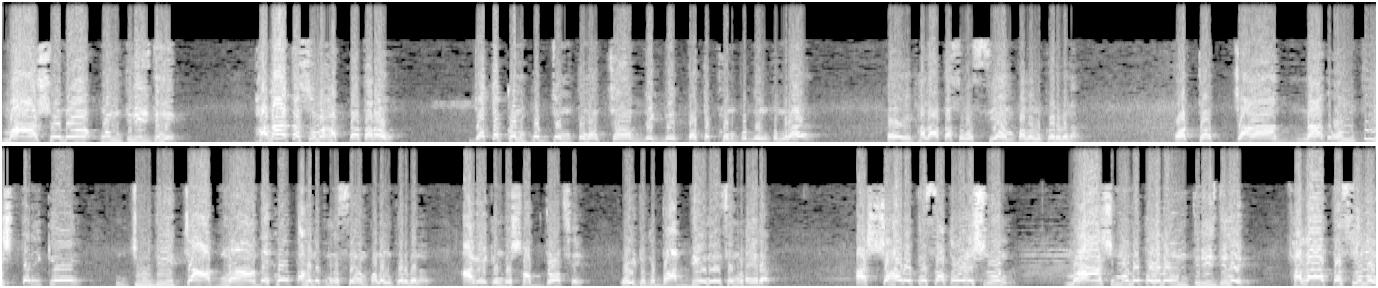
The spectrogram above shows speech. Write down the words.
মাস হলো উনত্রিশ দিনের ফালা তাসুম হাত্তা তারাও। যতক্ষণ পর্যন্ত না চাঁদ দেখবে, ততক্ষণ পর্যন্ত তোমরা এই ফালা তাসুম সিয়াম পালন করবে না। অর্থাৎ চাঁদ না, উনত্রিশ তারিখে যদি চাঁদ না দেখো, তাহলে তোমরা সিয়াম পালন করবে না। আগে কিন্তু শব্দ আছে। ওইটুকু বাদ দিয়ে নিয়েছেন ভাইরা আশাহার তেসাত আশরুন। মাস মূলত হলো উনত্রিশ দিনের। ফালা তাসুমু।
